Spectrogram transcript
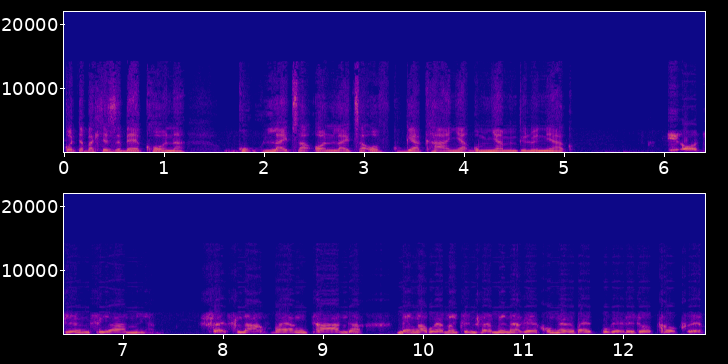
kodwa bahleze bekhona ku- lights are on lights are off kuyakhanya kumnyama empilweni yakho? I-audience yami. First love bayangithanda mengabe Hamilton Dlamini akekho ngeke bayibukele leyo program.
